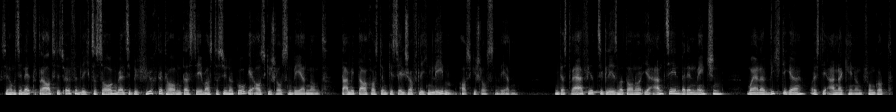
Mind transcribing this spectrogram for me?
Sie haben sich nicht traut, das öffentlich zu sagen, weil sie befürchtet haben, dass sie eben aus der Synagoge ausgeschlossen werden und damit auch aus dem gesellschaftlichen Leben ausgeschlossen werden. Im Vers 43 lesen wir da noch, ihr Ansehen bei den Menschen war einer wichtiger als die Anerkennung von Gott.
